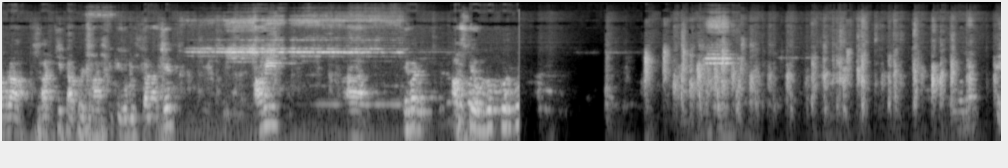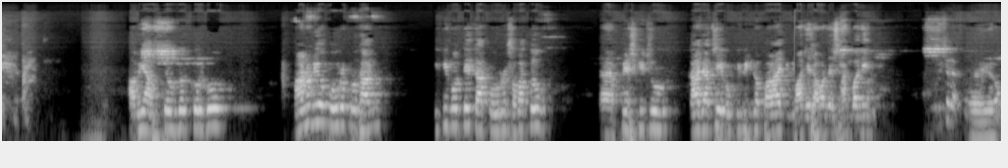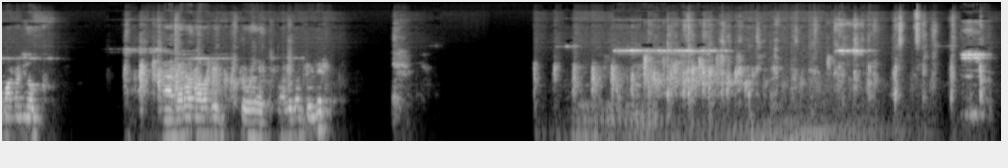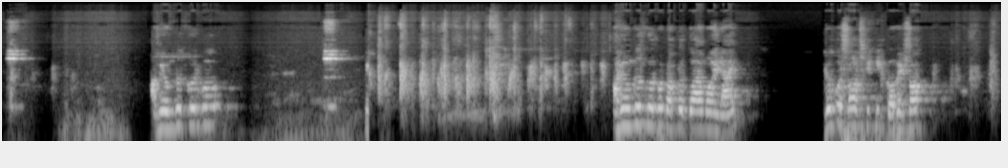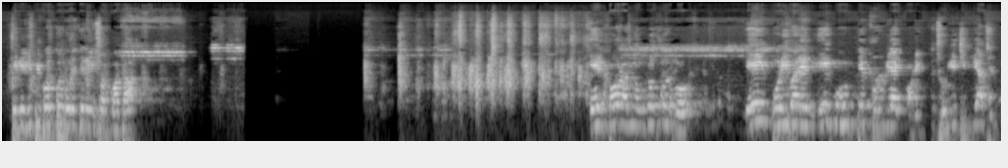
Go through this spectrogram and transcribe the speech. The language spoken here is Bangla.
আমরা সারছি, তারপরে সাংস্কৃতিক অনুষ্ঠান আছে। আমি এবার আসতে অনুরোধ করব। আমি আসতে অনুরোধ করব। মাননীয় পৌর প্রধান ইতিমধ্যে তার পৌরসভাতেও বেশ কিছু কাজ আছে এবং বিভিন্ন পাড়ায় মাঝে আমাদের সাংবাদিক মাননীয় হ্যাঁ, ম্যাডাম আমাদের আবেদন করবেন আমি অনুরোধ করব আমি অনুরোধ করব ডক্টর দয়াময় রায়, লোক সংস্কৃতির গবেষক, তিনি লিপিবদ্ধ করেছেন এই সব কথা। এরপর আমি অনুরোধ করব, এই পরিবারের এই মুহূর্তে পুরুলিয়ায় অনেক ছড়িয়ে ছিটিয়ে আছেন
